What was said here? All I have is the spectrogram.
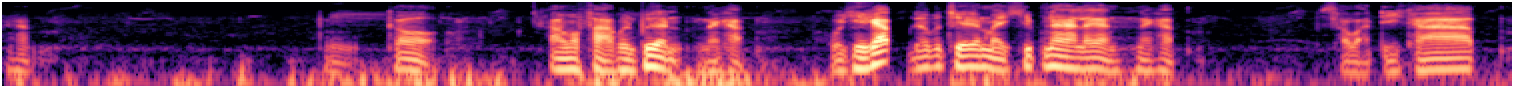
นะครับ นี่ก็เอามาฝากเพื่อนๆนะครับ โอเคครับ เดี๋ยวมาเจอกันใหม่คลิปหน้าแล้วกันนะครับ สวัสดีครับ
